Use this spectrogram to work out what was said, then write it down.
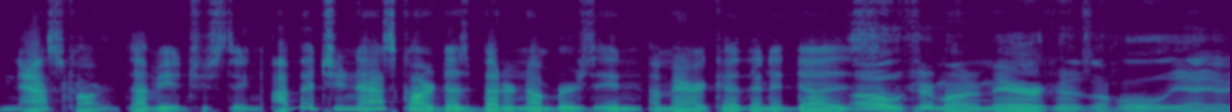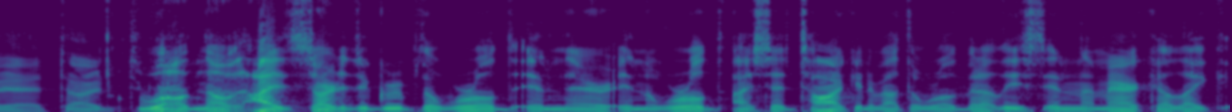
NASCAR that'd be interesting. I bet you NASCAR does better numbers in America than it does. Oh, if you're talking about America as a whole, yeah, yeah, yeah. I'd Well, no. I started to group the world in there. In the world, I said talking about the world, but at least in America, like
